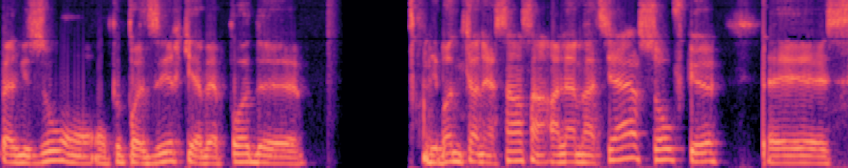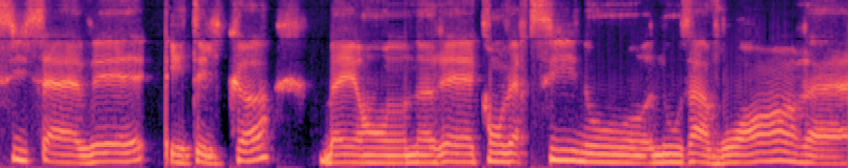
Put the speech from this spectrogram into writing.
Parizeau, on ne peut pas dire qu'il n'y avait pas de les bonnes connaissances en, la matière, sauf que euh, si ça avait été le cas, ben on aurait converti nos, nos avoirs euh,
